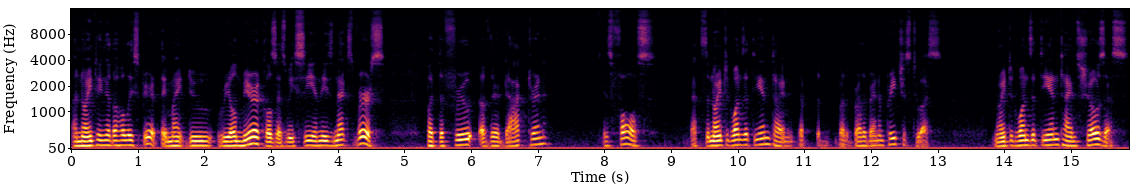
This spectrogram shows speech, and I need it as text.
anointing of the Holy Spirit. They might do real miracles, as we see in these next verse. But the fruit of their doctrine is false. That's the anointed ones at the end time that the brother, brother Branham preaches to us. Anointed ones at the end times shows us.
